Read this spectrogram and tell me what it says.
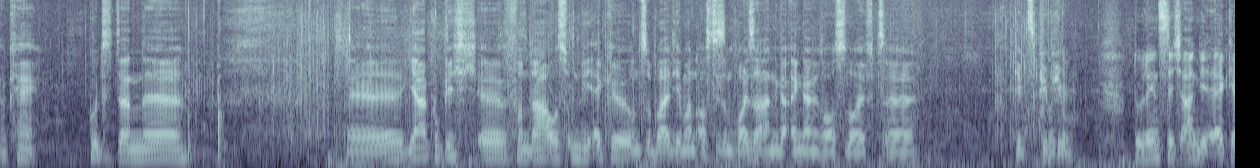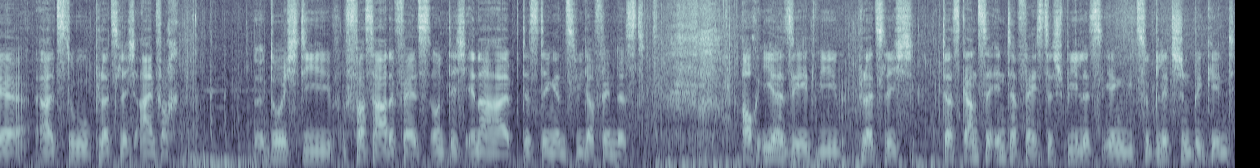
okay. Gut, dann äh, äh, ja, gucke ich äh, von da aus um die Ecke und sobald jemand aus diesem Häusereingang rausläuft, äh, gibt's Piu Piu. Okay. Du lehnst dich an die Ecke, als du plötzlich einfach durch die Fassade fällst und dich innerhalb des Dingens wiederfindest. Auch ihr seht, wie plötzlich das ganze Interface des Spieles irgendwie zu glitschen beginnt.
